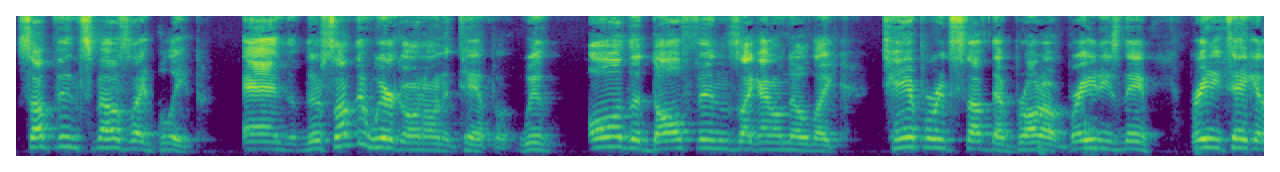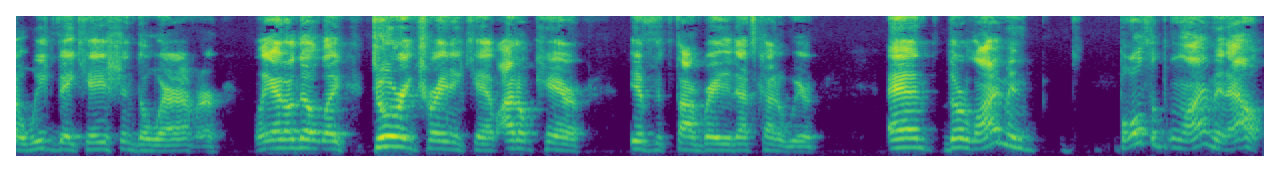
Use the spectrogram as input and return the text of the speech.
something smells like bleep, and there's something weird going on in Tampa with all the Dolphins. Like I don't know, like tampering stuff that brought up Brady's name. Brady taking a week vacation to wherever. Like I don't know, like during training camp. I don't care if it's Tom Brady. That's kind of weird. And their linemen, both of the linemen out.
